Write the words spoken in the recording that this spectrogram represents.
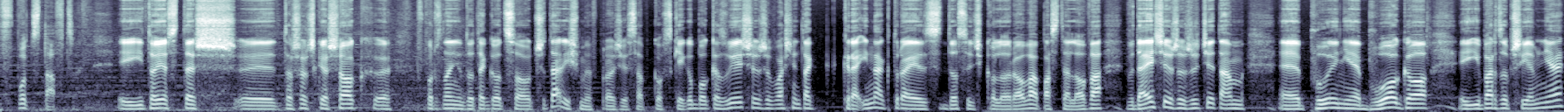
w podstawce. I to jest też y, troszeczkę szok y, w porównaniu do tego, co czytaliśmy w prozie Sapkowskiego, bo okazuje się, że właśnie ta kraina, która jest dosyć kolorowa, pastelowa, wydaje się, że życie tam e, płynie błogo i bardzo przyjemnie,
